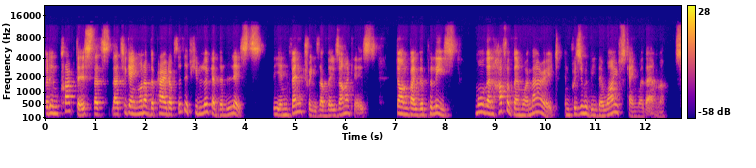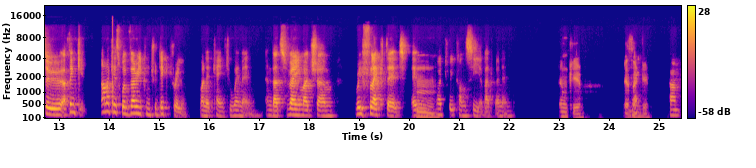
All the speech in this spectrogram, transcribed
but in practice, that's that's again one of the paradoxes. If you look at the lists, the inventories of those anarchists done by the police, more than half of them were married, and presumably their wives came with them. So I think anarchists were very contradictory when it came to women, and that's very much um, reflected in mm. what we can see about women. Thank you. Yeah, thank you. Um,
